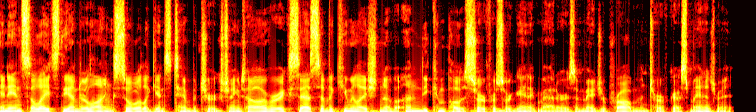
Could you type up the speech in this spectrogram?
and insulates the underlying soil against temperature extremes. However, excessive accumulation of undecomposed surface organic matter is a major problem in turfgrass management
